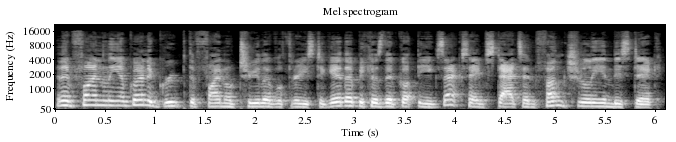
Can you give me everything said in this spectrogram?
And then finally, I'm going to group the final two level 3s together because they've got the exact same stats and functionally in this deck,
